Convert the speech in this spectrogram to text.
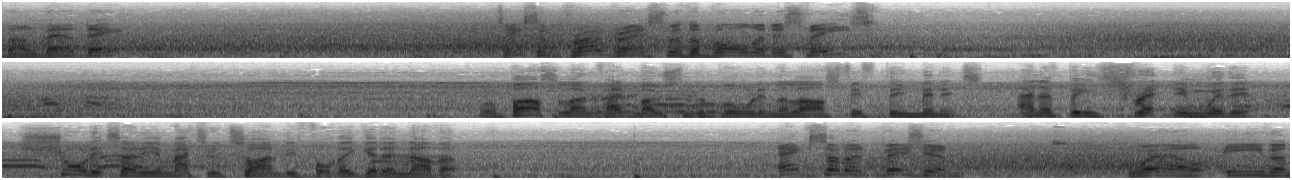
Valverde. Decent progress with the ball at his feet. Well, Barcelona have had most of the ball in the last 15 minutes and have been threatening with it. Surely it's only a matter of time before they get another. Excellent vision. Well, even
